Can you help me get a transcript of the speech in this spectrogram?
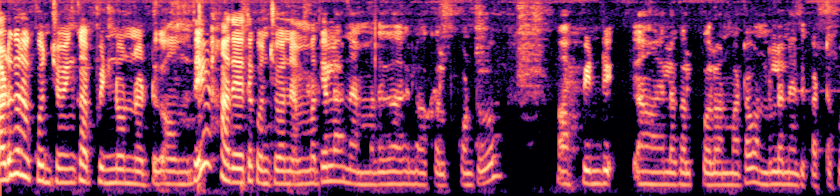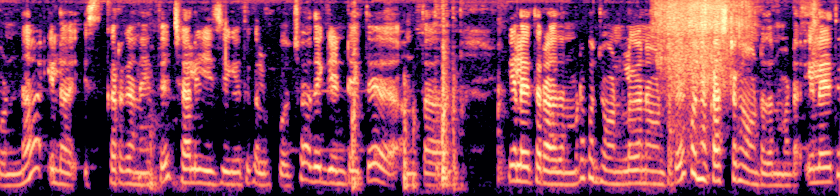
అడుగున కొంచెం ఇంకా పిండి ఉన్నట్టుగా ఉంది. అదైతే కొంచెం నెమ్మది ఇలా నెమ్మదిగా ఇలా కలుపుకుంటూ ఆ పిండి ఇలా కలుపుకోవాలన్నమాట ఉండలు అనేది కట్టకుండా ఇలా ఇస్కరగానైతే చాలా ఈజీగా అయితే కలుపుకోవచ్చు. అదే గెంటైతే అంత ఇలా అయితే రాదనమాట. కొంచెం వండలుగానే ఉంటుంది కొంచెం కష్టంగా ఉంటుంది అనమాట ఇలా అయితే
